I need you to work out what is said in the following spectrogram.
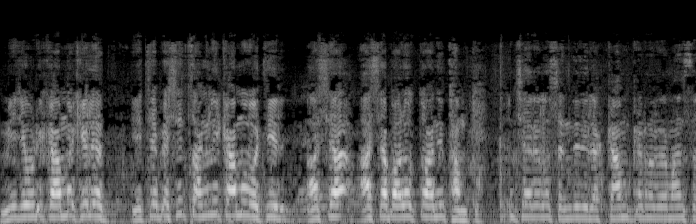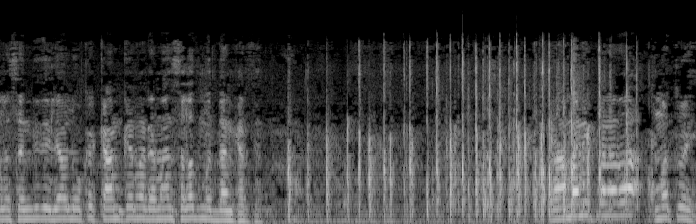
मी जेवढी कामं केल्यात याच्यापेक्षा चांगली कामं होतील अशा आशा बाळगतो आणि थांबतो. शहराला संधी दिल्या काम करणाऱ्या माणसाला संधी दिल्यावर लोक काम करणाऱ्या माणसालाच मतदान करतात. प्रामाणिकपणाला महत्त्व आहे.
